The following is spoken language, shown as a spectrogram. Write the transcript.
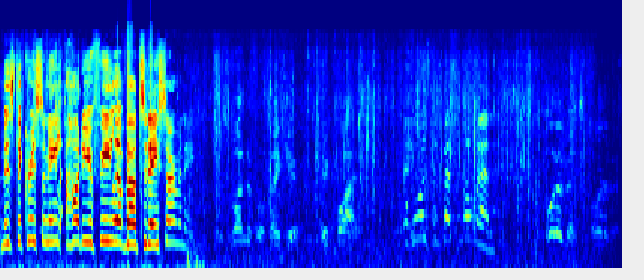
Mr. Chris O'Neill, how do you feel about today's ceremony? It's wonderful, thank you. Very quiet. What was the best moment? All of it, all of it.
